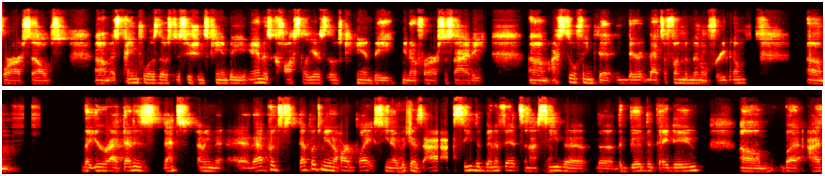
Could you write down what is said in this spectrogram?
for ourselves, um, as painful as those decisions can be, and as costly as those can be you know for our society. Um, I still think that there that's a fundamental freedom. Um, but you're right. That is that's. I mean, uh, that puts that puts me in a hard place, you know, Gotcha. because I, I see the benefits and I see the the the good that they do. Um, but I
